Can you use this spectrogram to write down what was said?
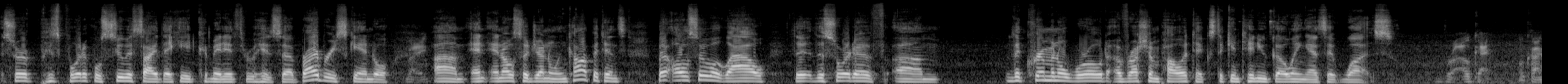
sort of his political suicide that he had committed through his uh, bribery scandal, Right. um, and and also general incompetence, but also allow the the sort of um, the criminal world of Russian politics to continue going as it was. Right. Okay. Okay.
